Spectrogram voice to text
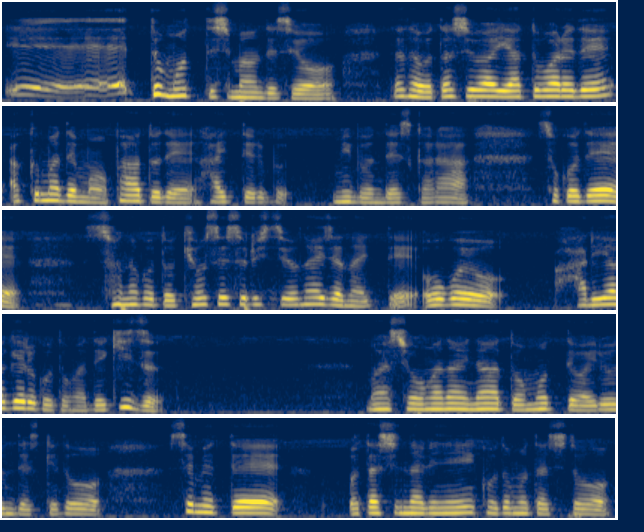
えーって思ってしまうんですよ。ただ私は雇われで、あくまでもパートで入ってる身分ですから、そこで、そんなことを強制する必要ないじゃないって大声を張り上げることができず、まあしょうがないなと思ってはいるんですけど、せめて私なりに子供たちと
